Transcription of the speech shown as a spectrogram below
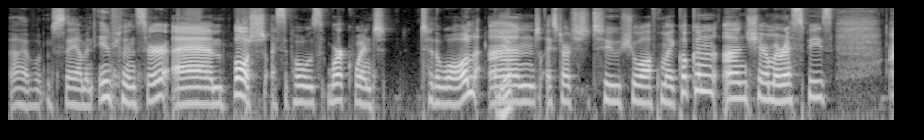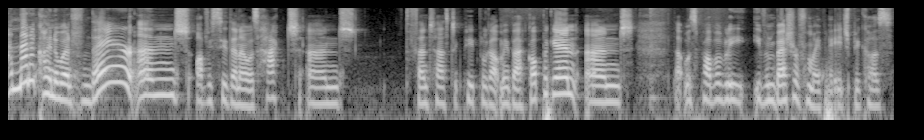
I wouldn't say I'm an influencer. Um, but I suppose work went to the wall, and I started to show off my cooking and share my recipes, and then it kind of went from there. And obviously, then I was hacked and fantastic people got me back up again and that was probably even better for my page because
